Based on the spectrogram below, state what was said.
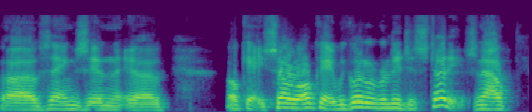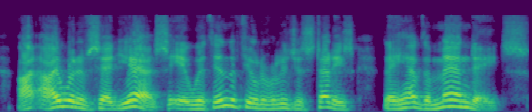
uh, things in uh, okay so okay we go to religious studies. Now I, I would have said yes it, within the field of religious studies they have the mandates.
